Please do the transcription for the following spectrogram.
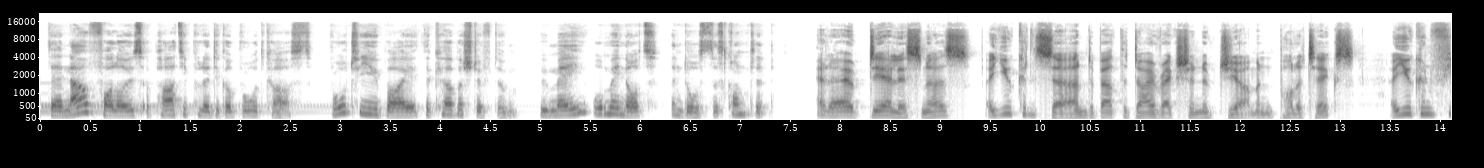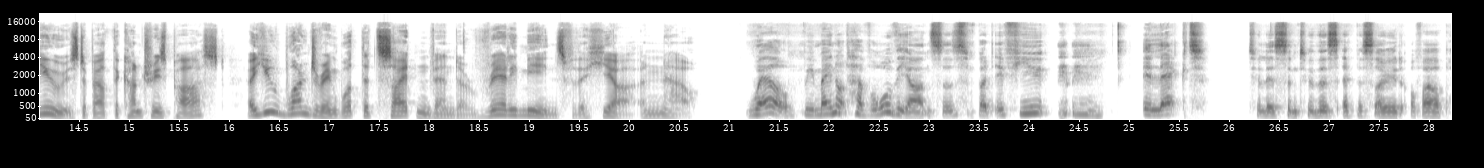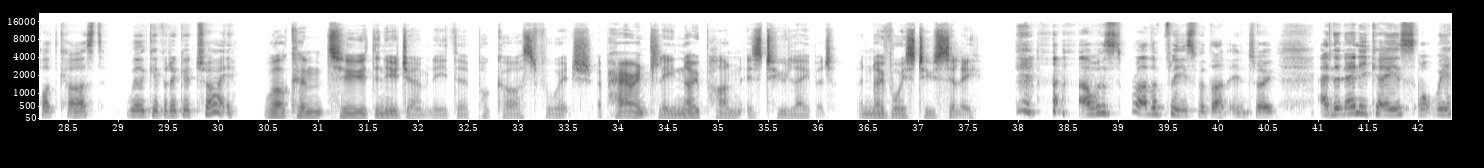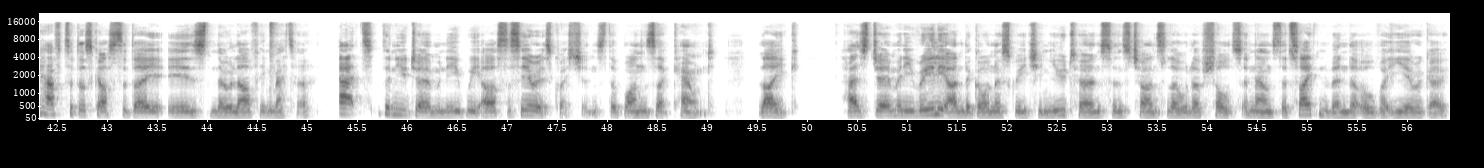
There now follows a party political broadcast brought to you by the Körber Stiftung, who may or may not endorse this content. Hello, dear listeners. Are you concerned about the direction of German politics? Are you confused about the country's past? Are you wondering what the Zeitenwende really means for the here and now? Well, we may not have all the answers, but if you elect to listen to this episode of our podcast, we'll give it a good try. Welcome to The New Germany, the podcast for which apparently no pun is too laboured and no voice too silly. I was rather pleased with that intro. And in any case, what we have to discuss today is no laughing matter. At The New Germany, we ask the serious questions, the ones that count, like has Germany really undergone a screeching U turn since Chancellor Olaf Scholz announced the Zeitenwende over a year ago?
